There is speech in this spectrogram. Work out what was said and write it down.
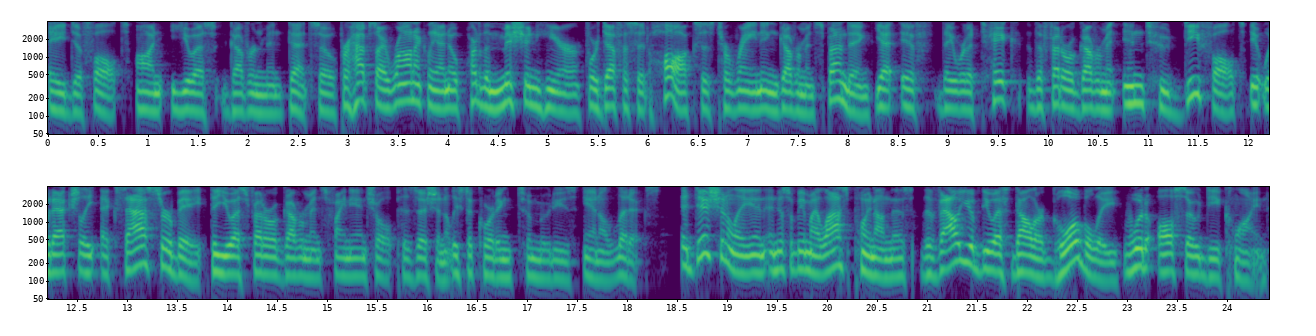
a default on US government debt. So Perhaps ironically, I know part of the mission here for deficit hawks is to rein in government spending. Yet, if they were to take the federal government into default, it would actually exacerbate the US federal government's financial position, at least according to Moody's Analytics. Additionally, and, and, this will be my last point on this, the value of the US dollar globally would also decline.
